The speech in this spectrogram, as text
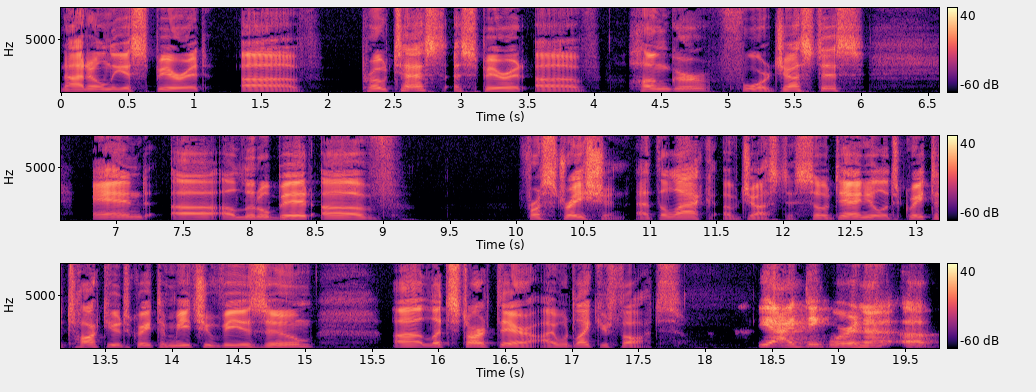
not only a spirit of protest, a spirit of hunger for justice, and uh, a little bit of frustration at the lack of justice. So, Daniel, it's great to talk to you. It's great to meet you via Zoom. Uh, let's start there. I would like your thoughts. Yeah, I think we're in a, a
